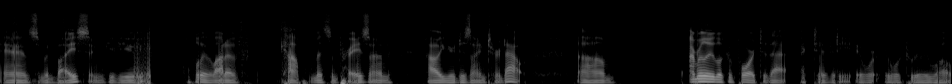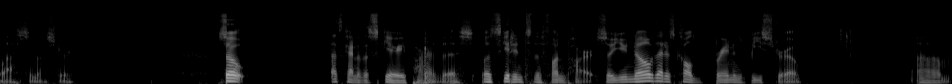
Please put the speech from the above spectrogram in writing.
and some advice and give you hopefully a lot of compliments and praise on how your design turned out. Um, I'm really looking forward to that activity. It, wor- it worked really well last semester. So that's kind of the scary part of this. Let's get into the fun part. So you know that it's called Brandon's Bistro. Um,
